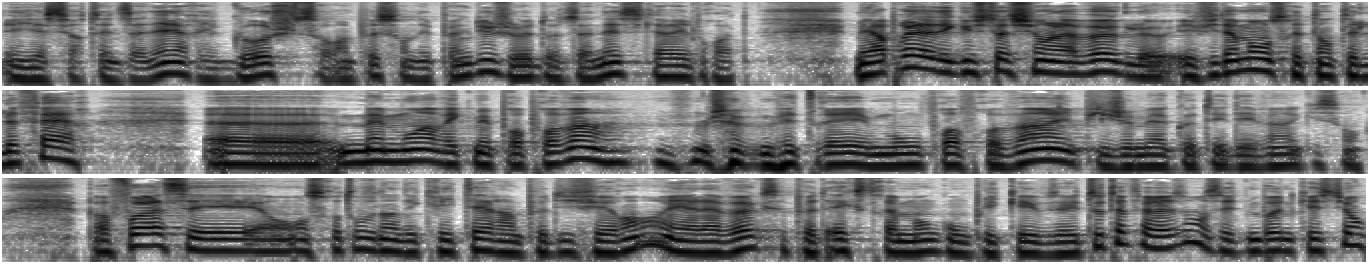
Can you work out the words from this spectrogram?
Et il y a certaines années, la rive gauche sort un peu son épingle du jeu, d'autres années, c'est la rive droite. Mais après la dégustation à l'aveugle, évidemment, on serait tenté de le faire. Euh, même moi, avec mes propres vins, je mettrai mon propre vin et puis je mets à côté des vins qui sont. Parfois, c'est, on se retrouve dans des critères un peu différents et à l'aveugle, ça peut être extrêmement compliqué. Vous avez tout à fait raison, c'est une bonne question.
